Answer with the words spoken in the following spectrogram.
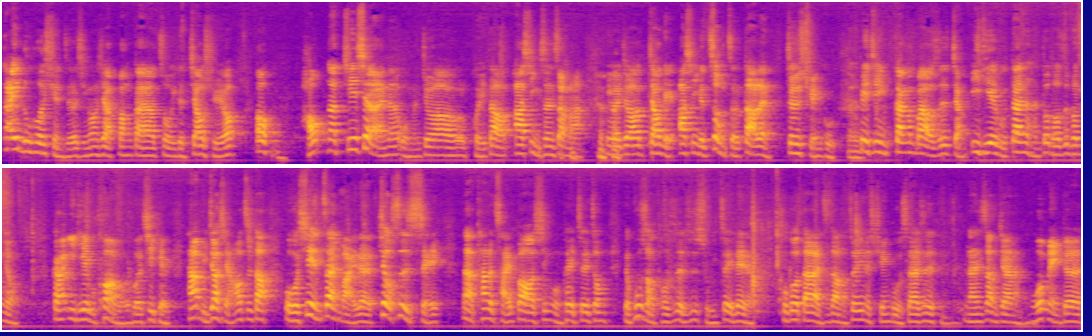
该如何选择的情况下，帮大家做一个教学哦。哦，好，那接下来呢，我们就要回到阿信身上啦，因为就要交给阿信一个重责大任，就是选股。毕竟刚刚白老师讲 ETF，但是很多投资朋友。刚刚 ETF 跨我和期权他比较想要知道我现在买的就是谁，那他的财报新闻可以追踪，有不少投资人是属于这一类的。不过大家也知道嘛，最近的选股实在是难上加难。我每个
